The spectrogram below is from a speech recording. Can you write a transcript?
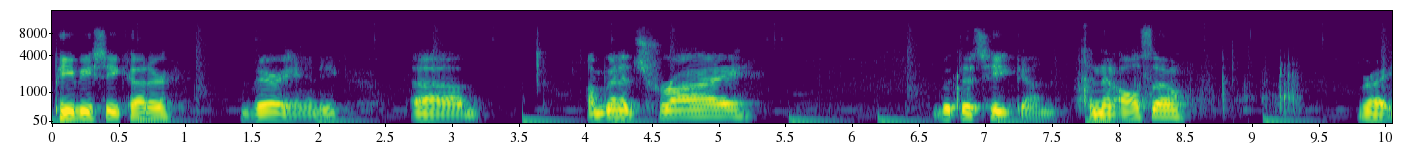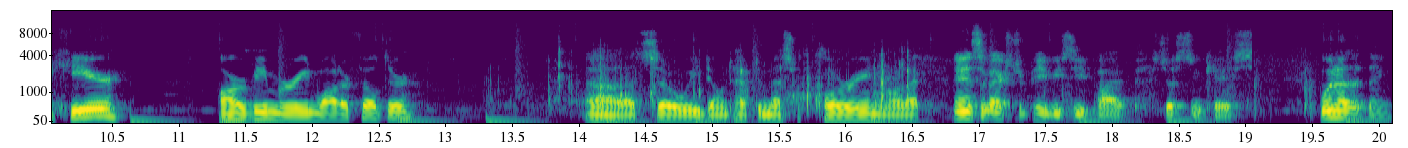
PVC cutter, very handy. Um, I'm gonna try with this heat gun. And then also, right here, RV marine water filter. Uh, that's so we don't have to mess with chlorine and all that. And some extra PVC pipe, just in case. One other thing.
